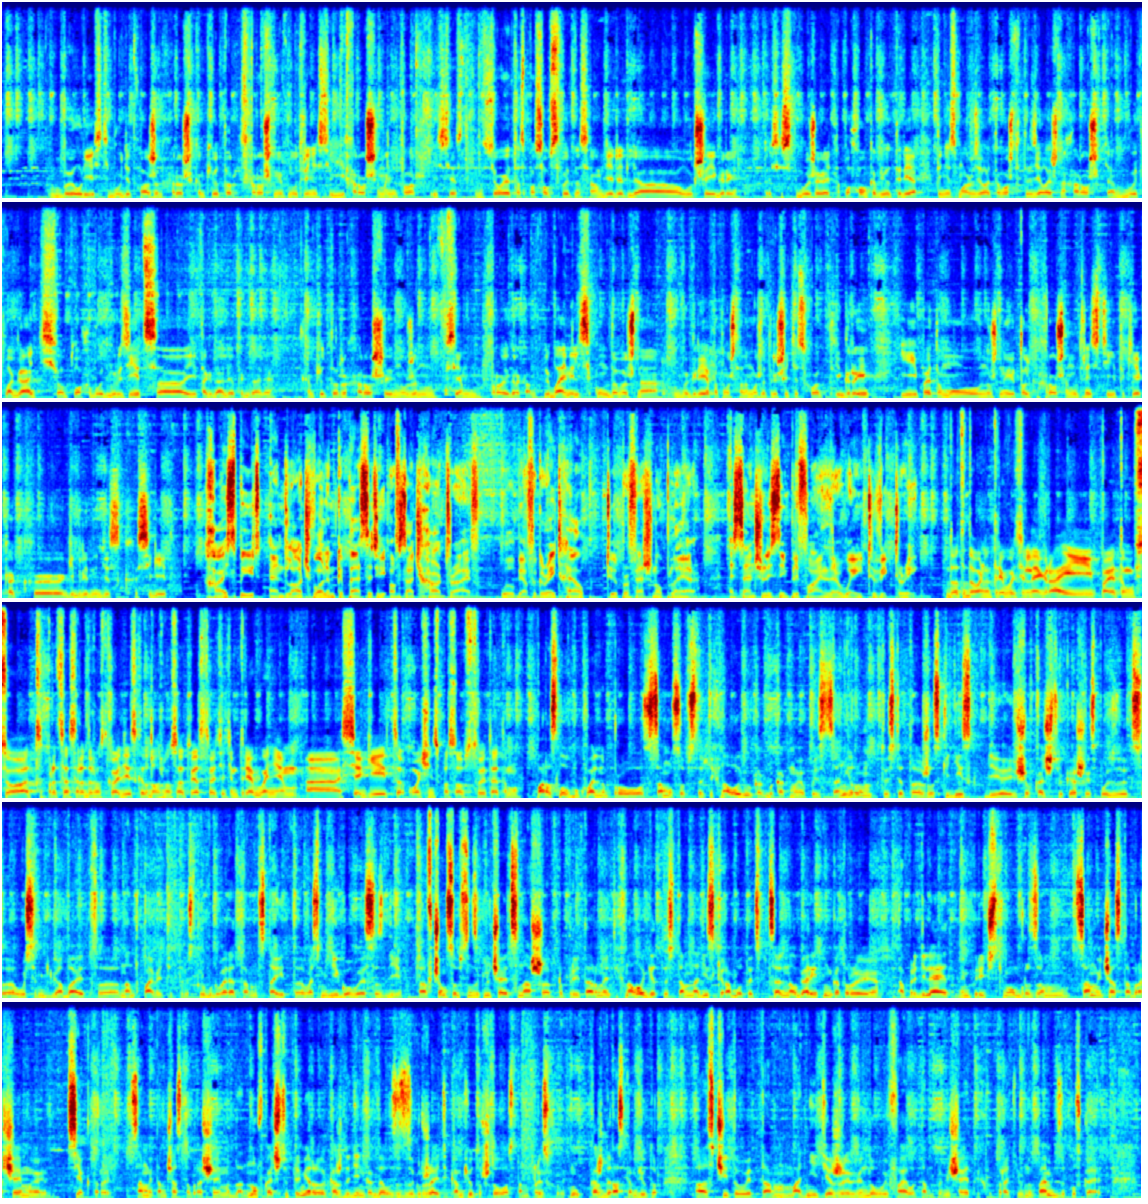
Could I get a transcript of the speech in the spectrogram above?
Был, есть и будет важен хороший компьютер с хорошими внутренностями и хороший монитор, естественно. Все это способствует на самом деле для лучшей игры. То есть, если ты будешь играть на плохом компьютере, ты не сможешь сделать того, что ты сделаешь на хорошем. Тебя будет лагать, он плохо будет грузиться и так далее, и так далее. Компьютер хороший нужен всем проигрокам. Любая миллисекунда важна в игре, потому что она может решить исход игры, и поэтому нужны только хорошие внутренности, такие как э, гибридный диск Seagate. High speed and large volume capacity of such hard drive will be of great help to a professional player, essentially simplifying their way to victory. Dota довольно требовательная игра, и поэтому все от процессора до жесткого диска должно соответствовать этим требованиям, а Seagate очень способствует этому. Пара слов буквально про саму, собственно, технологию, как бы как мы ее позиционируем. То есть это жесткий диск, где еще в качестве кэша используется 8 гигабайт э, NAND памяти. То есть, грубо говоря, там стоит 8-гиговый SSD. А в чем, собственно, заключается наша проприетарная технология? То есть там на диске работает специальный алгоритм, который определяет эмпирическим образом самые часто обращаемые секторы, самые там часто обращаемые данные. Ну, в качестве примера, каждый день, когда вы загружаете компьютер, что у вас там происходит? Ну, каждый раз компьютер а, считывает там одни и те же виндовые файлы, там помещает их в оперативную память, запускает.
